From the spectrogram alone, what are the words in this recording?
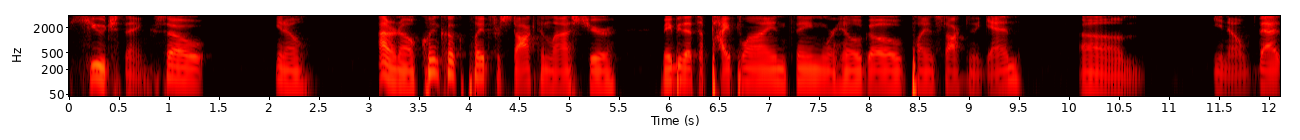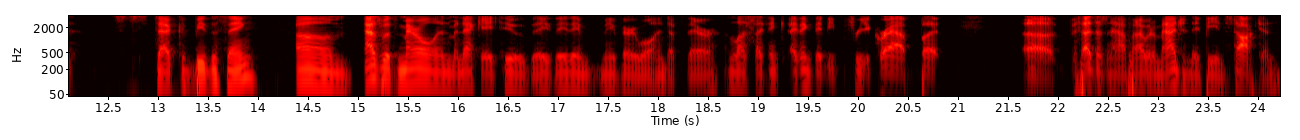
a huge thing. So, you know, I don't know. Quinn Cook played for Stockton last year. Maybe that's a pipeline thing where he'll go play in Stockton again. Um, you know that that could be the thing. Um, as with Merrill and Moneke too, they, they they may very well end up there, unless I think I think they'd be free to grab. But uh, if that doesn't happen, I would imagine they'd be in Stockton.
